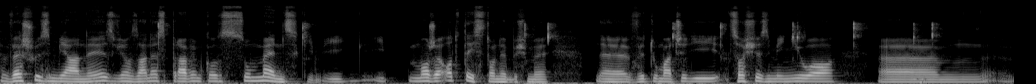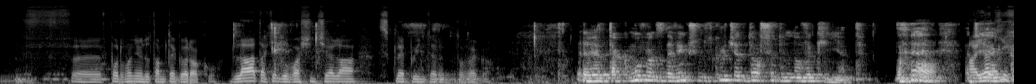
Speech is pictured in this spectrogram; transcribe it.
weszły zmiany związane z prawem konsumenckim i, i może od tej strony byśmy e, wytłumaczyli, co się zmieniło w, w porównaniu do tamtego roku dla takiego właściciela sklepu internetowego? E, tak mówiąc w największym skrócie, doszedł nowy klient. O, a, znaczy, jakich,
